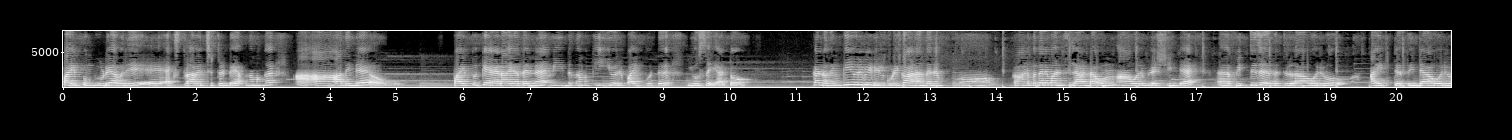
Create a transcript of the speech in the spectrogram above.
പൈപ്പും കൂടി അവർ എക്സ്ട്രാ വെച്ചിട്ടുണ്ട്. അപ്പം നമുക്ക് അതിന്റെ പൈപ്പ് കേടായാൽ തന്നെ വീണ്ടും നമുക്ക് ഈ ഒരു പൈപ്പ് ഇട്ട് യൂസ് ചെയ്യാം കേട്ടോ കണ്ടോ? നിങ്ങൾക്ക് ഈ ഒരു വീഡിയോയിൽ കൂടി കാണാൻ തന്നെ കാണുമ്പോൾ തന്നെ മനസ്സിലാണ്ടാവും ആ ഒരു ബ്രഷിന്റെ ഫിറ്റ് ചെയ്തിട്ടുള്ള ആ ഒരു ഐറ്റത്തിന്റെ ആ ഒരു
